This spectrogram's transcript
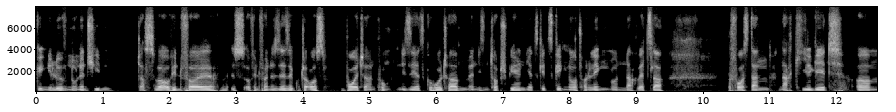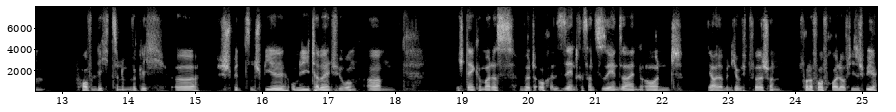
gegen die Löwen unentschieden. Das war auf jeden Fall, ist auf jeden Fall eine sehr, sehr gute Ausbeute an Punkten, die sie jetzt geholt haben in diesen Top-Spielen. Jetzt geht's gegen Nordhorn-Lingen und nach Wetzlar bevor es dann nach Kiel geht, ähm, hoffentlich zu einem wirklich äh, Spitzenspiel um die Tabellenführung. Ähm, ich denke mal, das wird auch sehr interessant zu sehen sein und ja, da bin ich auf jeden Fall schon voller Vorfreude auf dieses Spiel.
